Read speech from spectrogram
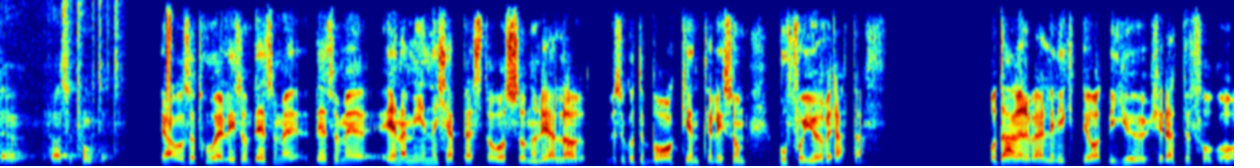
det høres jo tungt ut. Ja, og så tror jeg liksom det som, er, det som er en av mine kjepphester også når det gjelder Hvis du går tilbake til liksom Hvorfor gjør vi dette? Og der er det veldig viktig at vi gjør ikke dette for å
